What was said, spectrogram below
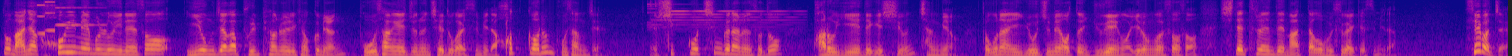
또 만약 허위 매물로 인해서 이용자가 불편을 겪으면 보상해주는 제도가 있습니다. 헛걸음 보상제. 네, 쉽고 친근하면서도 바로 이해되기 쉬운 장명. 더구나 이 요즘의 어떤 유행어 이런 걸 써서 시대 트렌드에 맞다고 볼 수가 있겠습니다. 세 번째.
